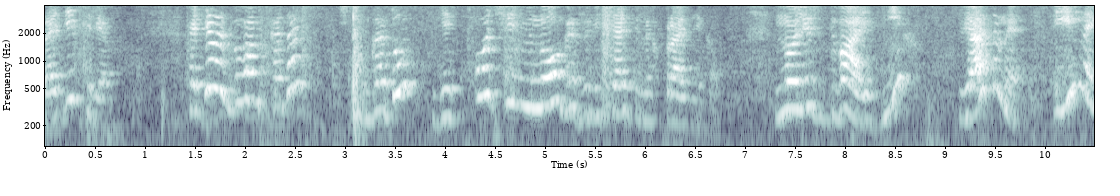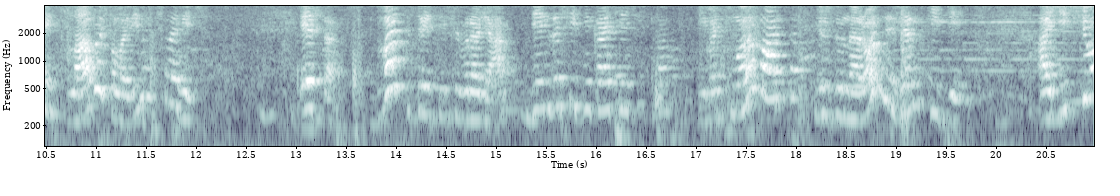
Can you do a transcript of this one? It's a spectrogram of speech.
родители! Хотелось бы вам сказать, что в году есть очень много замечательных праздников, но лишь два из них связаны с сильной и слабой половиной человечества. Это 23 февраля, День защитника Отечества, и 8 марта, Международный женский день. А еще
